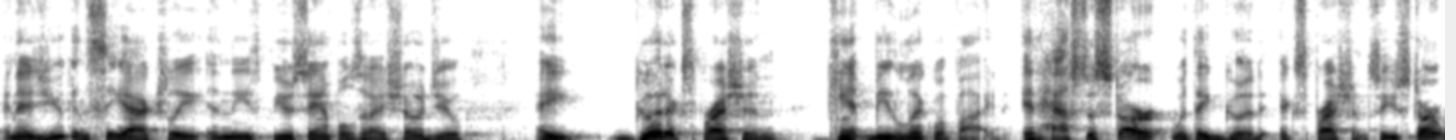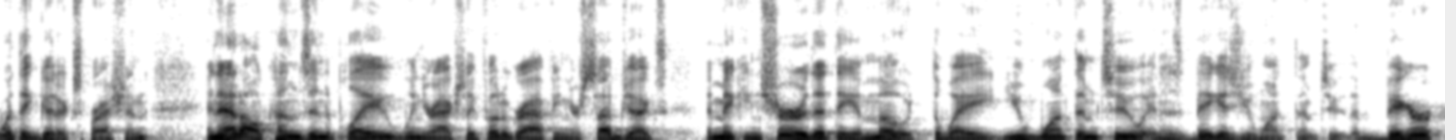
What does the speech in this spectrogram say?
And as you can see actually in these few samples that I showed you, a good expression can't be liquefied. It has to start with a good expression. So you start with a good expression, and that all comes into play when you're actually photographing your subjects and making sure that they emote the way you want them to and as big as you want them to. The bigger,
